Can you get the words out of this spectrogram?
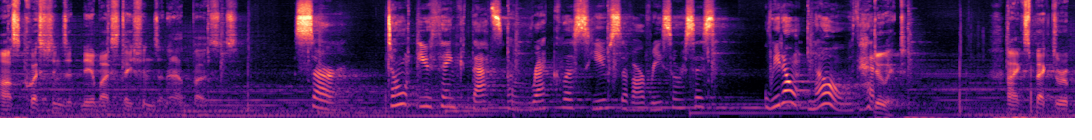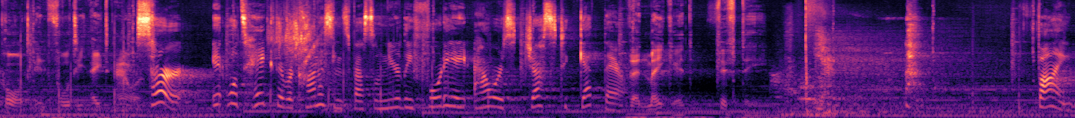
ask questions at nearby stations and outposts. Sir, don't you think that's a reckless use of our resources? We don't know that. Do it. I expect a report in 48 hours. Sir, it will take the reconnaissance vessel nearly 48 hours just to get there. Then make it 50. Fine,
